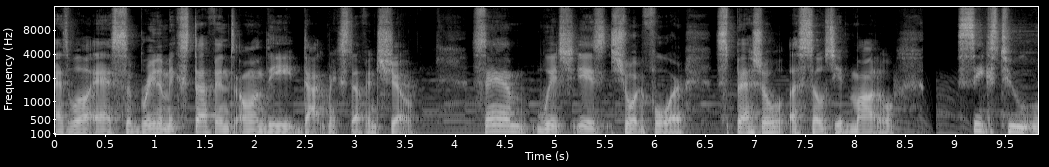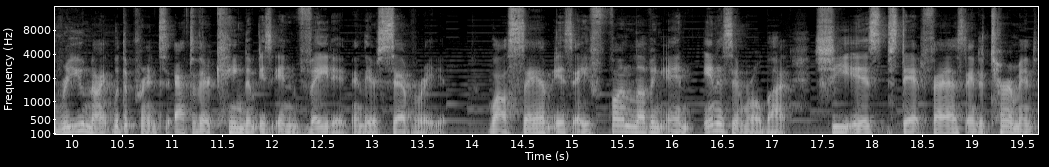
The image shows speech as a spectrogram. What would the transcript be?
as well as Sabrina McStuffins on the Doc McStuffins Show. Sam, which is short for Special Associate Model, seeks to reunite with the prince after their kingdom is invaded and they're separated. While Sam is a fun loving and innocent robot, she is steadfast and determined,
